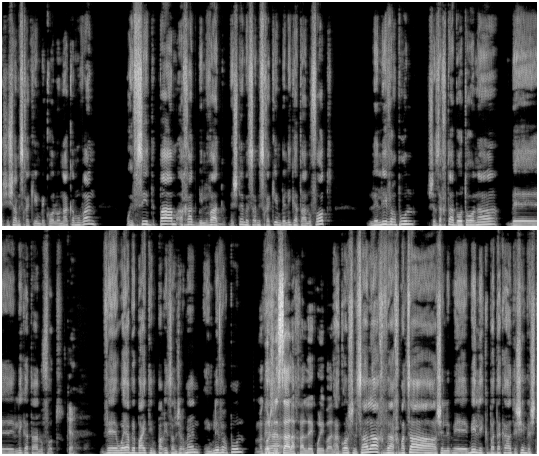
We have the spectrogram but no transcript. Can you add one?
שישה משחקים בכל עונה כמובן, הוא הפסיד פעם אחת בלבד ב-12 משחקים בליגת האלופות לליברפול שזכתה באותו עונה בליגת האלופות. כן. והוא היה בבית עם פריס סן ג'רמן, עם ליברפול, עם הגול וה- של סאלח על אה, קוליבאלי. הגול של סאלח והחמצה של מיליק בדקה ה-92,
